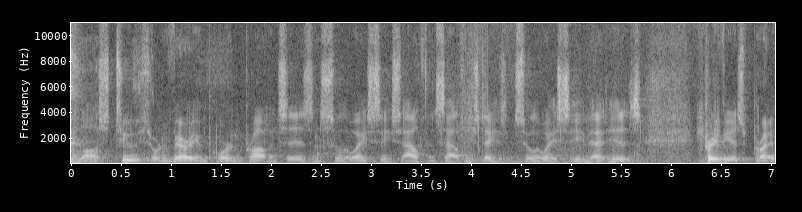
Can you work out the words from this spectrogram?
we lost two sort of very important provinces in Sulawesi, South and Southeast Sulawesi, that his previous pri-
